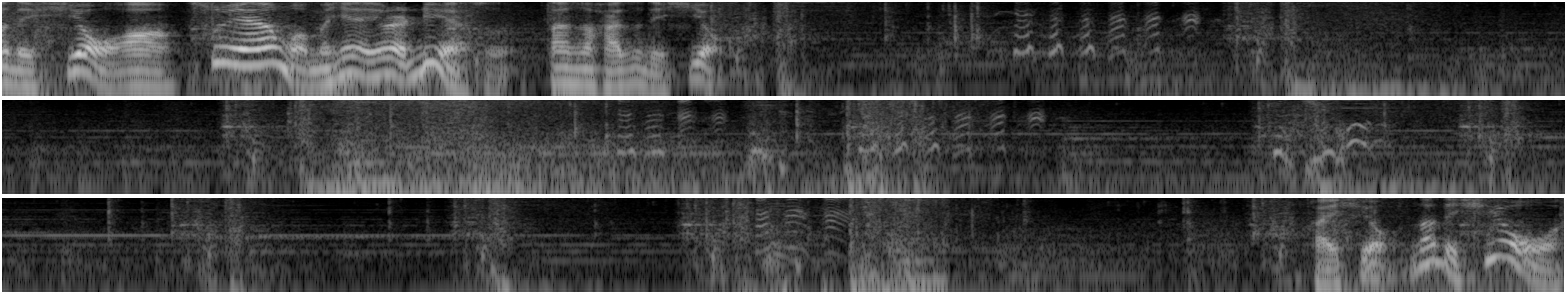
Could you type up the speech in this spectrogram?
这得笑啊！虽然我们现在有点劣势，但是还是得笑。有情况，还笑，那得笑啊！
